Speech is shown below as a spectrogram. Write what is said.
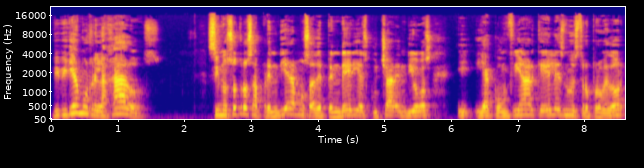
viviríamos relajados. Si nosotros aprendiéramos a depender y a escuchar en Dios y, a confiar que Él es nuestro proveedor,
